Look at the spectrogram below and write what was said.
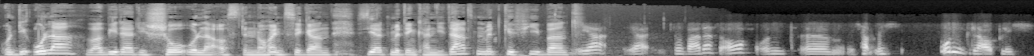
und die Ulla war wieder die Show-Ulla aus den 90ern. Sie hat mit den Kandidaten mitgefiebert. Ja, ja, so war das auch und ähm, ich habe mich unglaublich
